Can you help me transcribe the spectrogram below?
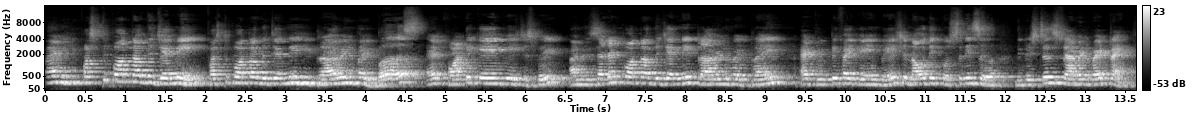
And he first part of the journey, first part of the journey he travelled by bus at 40 kmph speed and the second part of the journey travelled by train at 55 kmph. Now the question is the distance travelled by train.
